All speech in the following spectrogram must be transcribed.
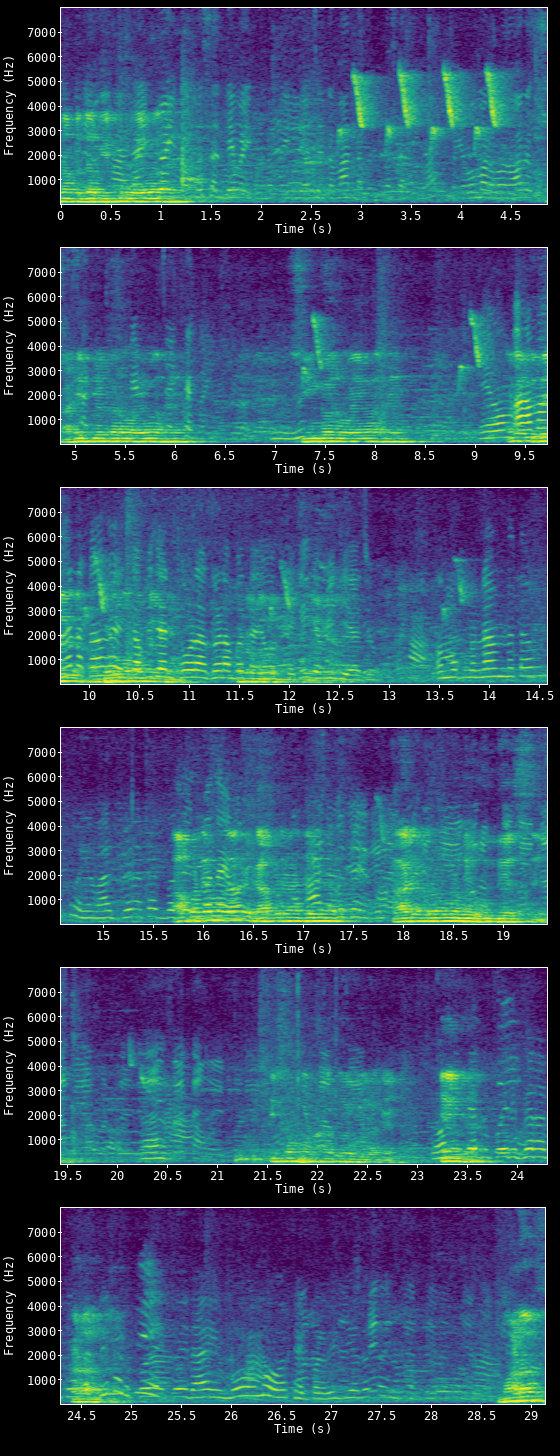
ઘણા બધા મિત્રો એવા સાહિત્યકારો એવા છે. સિંગરો એવા છે એમ આમાં હે ને કામ હે કે બીજાને થોડા ઘણા બધા એવો છે. કે વિડિયા જો? અમુકનું નામ નતા આવડતું? એ વાત ભેગા થાય બધા બધા કાર્યક્રમનો જે ઉદ્દેશ છે. એ સફળ થતો એવું લાગે માણસ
